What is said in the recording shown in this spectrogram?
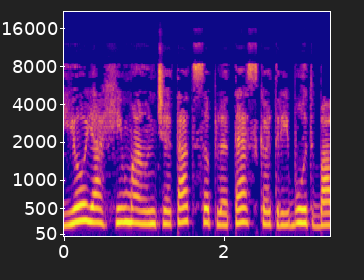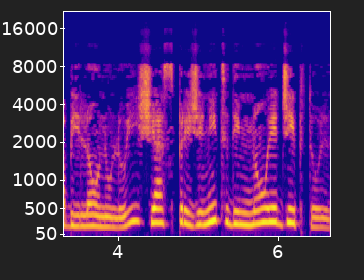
Ioachim a încetat să plătească tribut Babilonului și a sprijinit din nou Egiptul.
